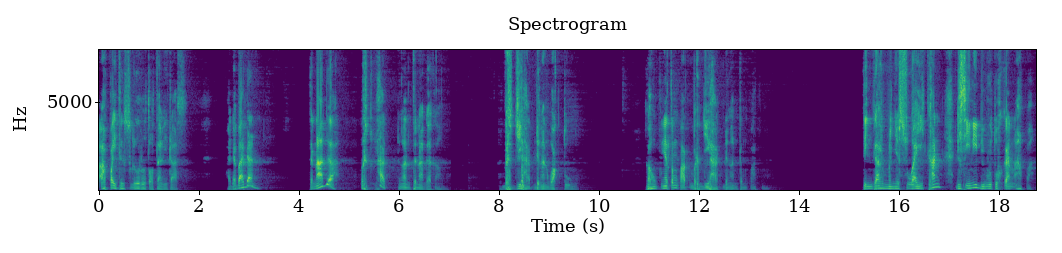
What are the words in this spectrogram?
Apa itu seluruh totalitas? Ada badan, tenaga, berjihad dengan tenaga kamu. Berjihad dengan waktumu. Kamu punya tempat, berjihad dengan tempatmu. Tinggal menyesuaikan di sini dibutuhkan apa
